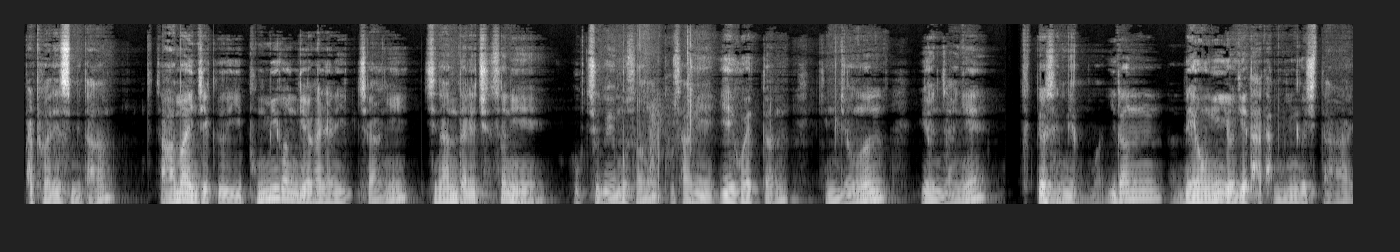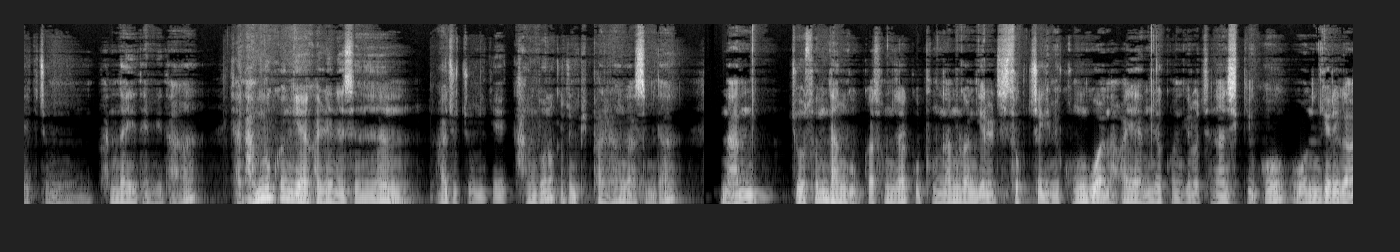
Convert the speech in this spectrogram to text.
발표가 됐습니다. 자, 아마 이제 그 이 북미 관계에 관련한 입장이 지난달에 최선희 북측 외무성 부상이 예고했던 김정은 위원장의 특별 생명 뭐 이런 내용이 여기에 다 담긴 것이다 이렇게 좀 판단이 됩니다. 자 남북 관계와 관련해서는 아주 좀 이게 강도 높게 좀 비판을 한 것 같습니다. 남조선 당국과 손잡고 북남 관계를 지속적이며 공고한 화해 협력 관계로 전환시키고 온결의가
